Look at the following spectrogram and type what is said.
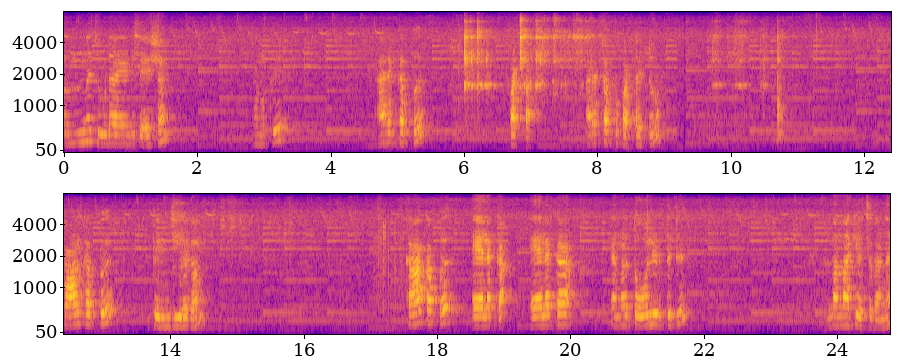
ഒന്ന് ചൂടായതിന് ശേഷം നമുക്ക് അരക്കപ്പ് പട്ട. അരക്കപ്പ് പട്ട ഇട്ടു. കാൽ കപ്പ് പെരിഞ്ജീരകം കാ കപ്പ് ഏലക്ക. ഏലക്ക ഞങ്ങൾ തോലെടുത്തിട്ട് നന്നാക്കി വെച്ചതാണ്.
